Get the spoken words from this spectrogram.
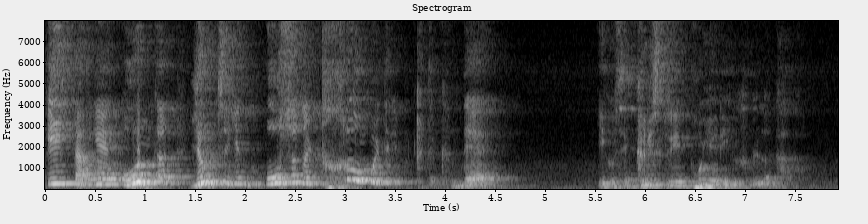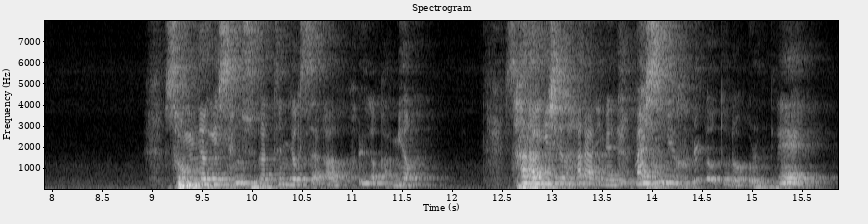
이 땅에 온갖 영적인 오수들 더러운 물들이 가득한데 이곳에 그리스도의 보혈이 흘러가고 성령의 생수 같은 역사가 흘러가며 살아계신 하나님의 말씀이 흘러 들어올 때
